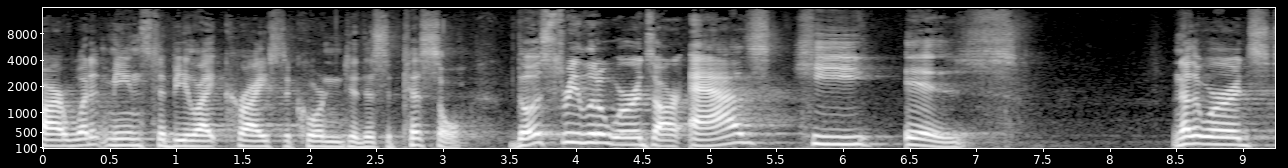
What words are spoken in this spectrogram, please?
are what it means to be like Christ according to this epistle. Those three little words are as he is. In other words,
